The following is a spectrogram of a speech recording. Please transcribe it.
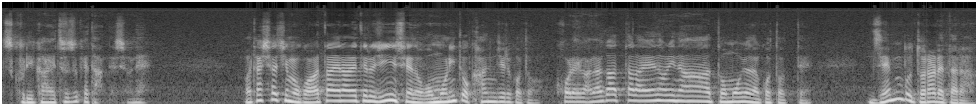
作り変え続けたんですよね。私たちもこう与えられてる人生の重荷と感じることこれがなかったらええのになと思うようなことって全部取られたら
